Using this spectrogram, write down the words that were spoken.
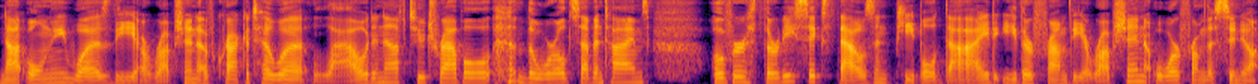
Not only was the eruption of Krakatoa loud enough to travel the world seven times, over 36,000 people died either from the eruption or from the, tsunami,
